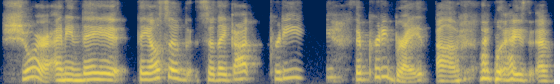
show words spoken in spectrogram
Sure. I mean, they they also so they got pretty. They're pretty bright. Um, I, have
